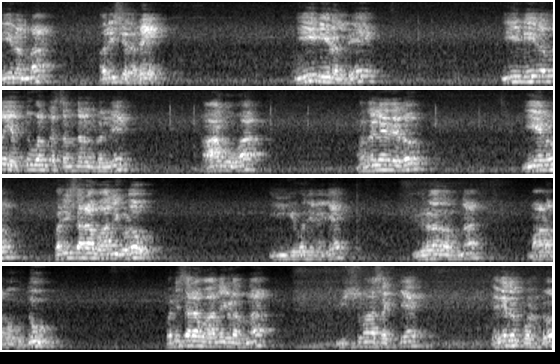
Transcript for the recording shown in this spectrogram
ನೀರನ್ನು ಹರಿಸಿದರೆ ಈ ನೀರಲ್ಲಿ, ಈ ನೀರನ್ನು ಎತ್ತುವಂಥ ಸಂದರ್ಭದಲ್ಲಿ ಆಗುವ ಮೊದಲನೇದು ಏನು ಪರಿಸರವಾದಿಗಳು? ಈ ಯೋಜನೆಗೆ ವಿರೋಧವನ್ನು ಮಾಡಬಹುದು. ಪರಿಸರವಾದಿಗಳನ್ನು ವಿಶ್ವಾಸಕ್ಕೆ ತೆಗೆದುಕೊಂಡು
